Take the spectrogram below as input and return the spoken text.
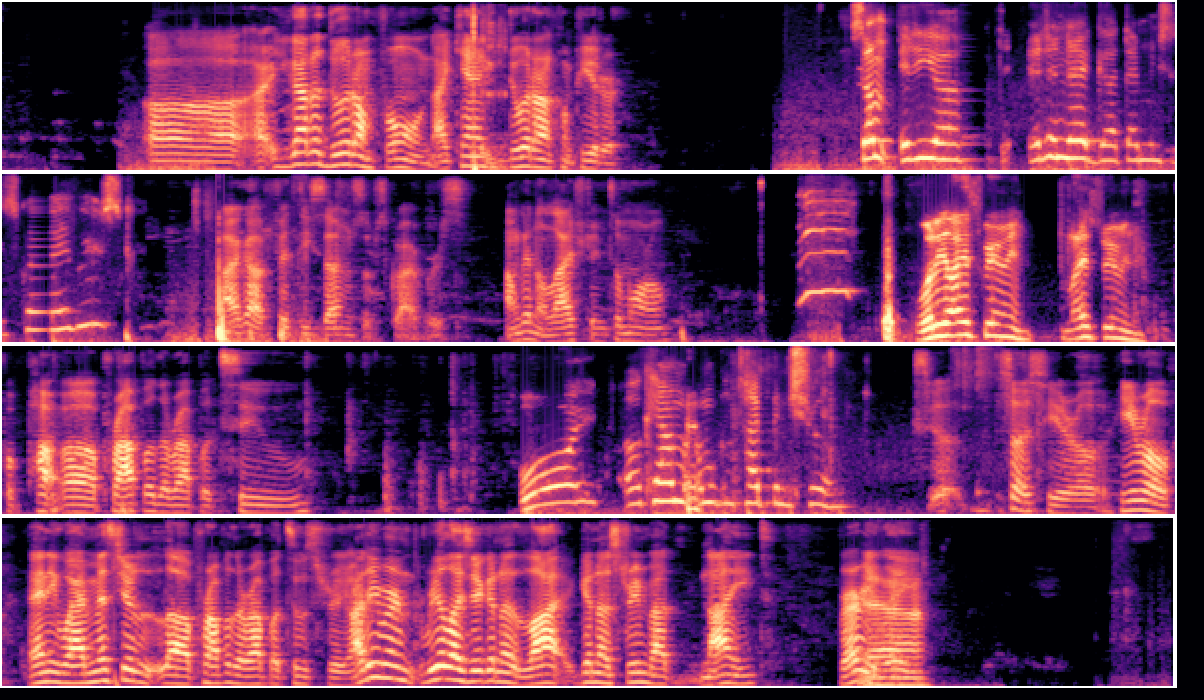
Uh, you gotta do it on phone. I can't do it on computer. Some idiot the internet got that many subscribers. I got 57 subscribers. I'm gonna live stream tomorrow. What are you live streaming? Live streaming. Pa- uh, Parappa the Rapper 2. Boy. Okay, I'm I'm gonna type in show. Such hero, hero. Anyway, I missed your uh, Parappa the Rapper 2 stream. I didn't even realize you're gonna li- gonna stream at night, very Yeah. late.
